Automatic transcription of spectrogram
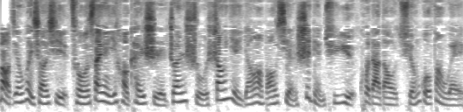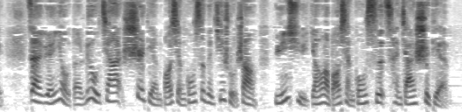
保监会消息从三月一号开始专属商业养老保险试点区域扩大到全国范围在原有的六家试点保险公司的基础上允许养老保险公司参加试点。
